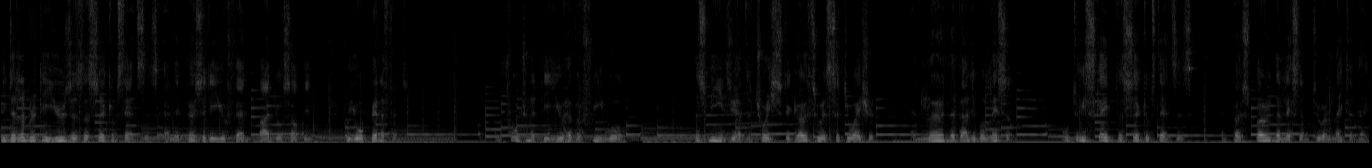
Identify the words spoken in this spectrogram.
He deliberately uses the circumstances and adversity you find yourself in for your benefit. Unfortunately, you have a free will. This means you have the choice to go through a situation and learn the valuable lesson or to escape the circumstances and postpone the lesson to a later date.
